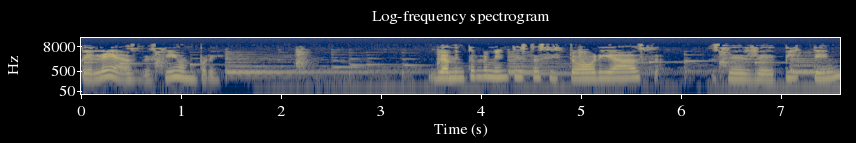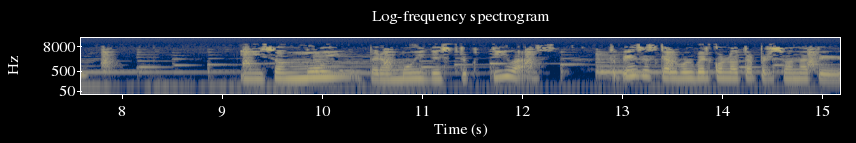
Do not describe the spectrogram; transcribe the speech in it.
peleas de siempre. Lamentablemente estas historias se repiten y son muy, pero muy destructivas. Tú piensas que al volver con la otra persona te,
